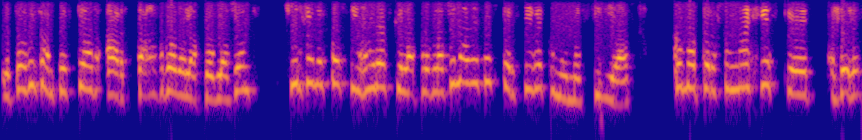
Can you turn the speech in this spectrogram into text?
Entonces, ante este hartazgo de la población, surgen estas figuras que la población a veces percibe como mesías, como personajes que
